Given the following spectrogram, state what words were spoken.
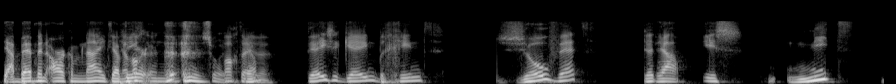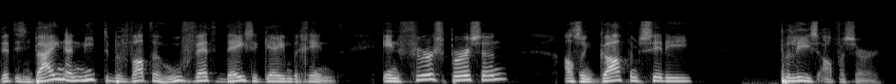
ja, Batman Arkham Knight. Ja, Ja, weer wacht- een... Sorry. Wacht ja? even. Deze game begint zo vet. Dat is niet. Dit is bijna niet te bevatten hoe vet deze game begint. In first person als een Gotham City police officer.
